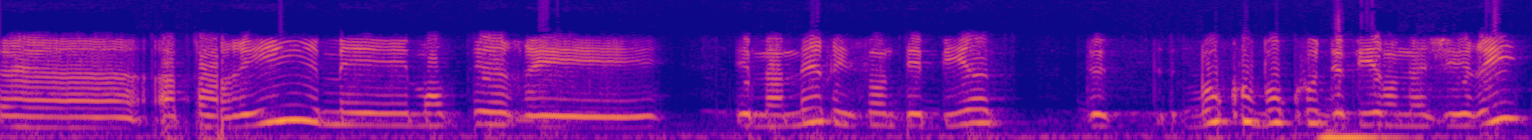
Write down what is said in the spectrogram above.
euh, à Paris, mais mon père et, et ma mère, ils ont des biens, de, beaucoup, beaucoup de biens en Algérie.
